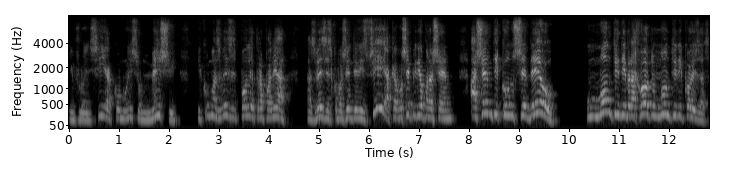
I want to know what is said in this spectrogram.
influencia, como isso mexe e como às vezes pode atrapalhar. Às vezes, como a gente diz, sim, você pediu para Hashem, Hashem te concedeu um monte de brachot, um monte de coisas.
